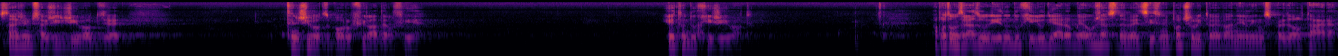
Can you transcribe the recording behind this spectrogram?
Snažím sa žiť život, že ten život zboru Filadelfie. Jednoduchý život. A potom zrazu jednoduchí ľudia robia úžasné veci. Sme počuli to evanelium spred oltára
